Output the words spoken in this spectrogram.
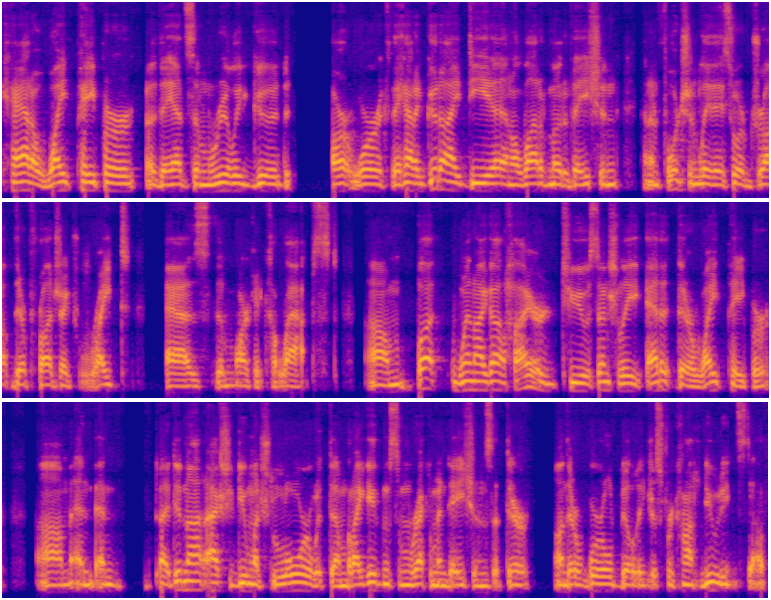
had a white paper. Uh, they had some really good artwork. They had a good idea and a lot of motivation. And unfortunately, they sort of dropped their project right as the market collapsed. Um, but when I got hired to essentially edit their white paper, um, and and I did not actually do much lore with them, but I gave them some recommendations that they're on their world building just for continuity and stuff.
